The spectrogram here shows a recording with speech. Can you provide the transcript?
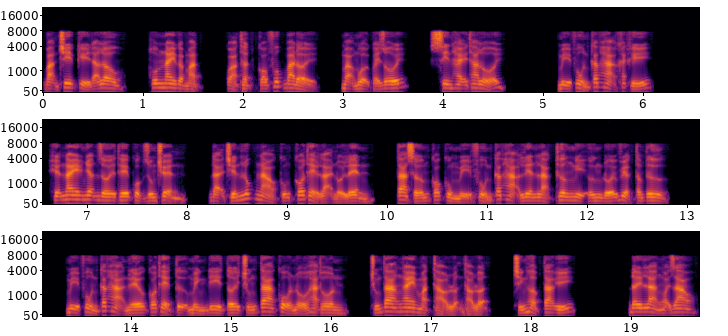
bạn chi kỷ đã lâu, hôm nay gặp mặt, quả thật có phúc ba đời, mạng muội quấy rối, xin hãy tha lỗi. Mỹ phủn các hạ khách khí. Hiện nay nhận giới thế cuộc dung chuyển, đại chiến lúc nào cũng có thể lại nổi lên ta sớm có cùng mỹ phủn các hạ liên lạc thương nghị ứng đối việc tâm tư. Mỹ phủn các hạ nếu có thể tự mình đi tới chúng ta cổ nổ hạ thôn, chúng ta ngay mặt thảo luận thảo luận, chính hợp ta ý. Đây là ngoại giao,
